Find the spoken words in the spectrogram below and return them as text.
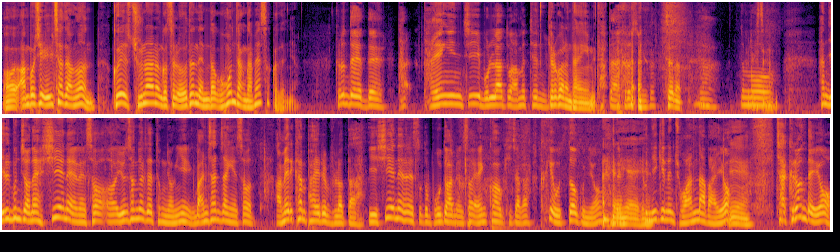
어, 안보실 1차장은 그에서 준하는 것을 얻어낸다고 호언장담했었거든요. 그런데 네 다, 다행인지 몰라도 아무튼 결과는 다행입니다. 네, 그렇습니까? 저는 아, 뭐한 1분 전에 CNN에서 어, 윤석열 대통령이 만찬장에서 American Pie를 불렀다. 이 CNN에서도 보도하면서 앵커하고 기자가 크게 웃더군요. 네, 예, 예. 분위기는 좋았나 봐요. 예. 자, 그런데요.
